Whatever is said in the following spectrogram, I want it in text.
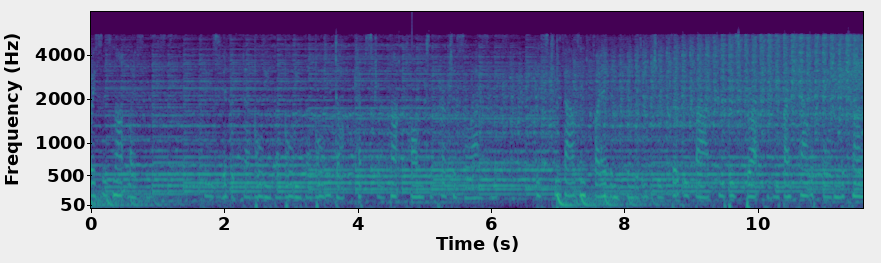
voice is not licensed. Please visit www.cepstral.com to purchase a license. This 2005 Infiniti G35 Coupe is brought to you by California CarLink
